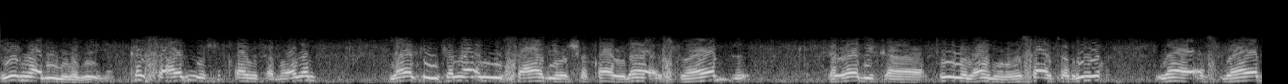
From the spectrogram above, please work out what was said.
غير معلومة لدينا كالسعادة والشقاوة تماما. لكن كما أن السعادة والشقاوة لا أسباب كذلك طول العمر وسعة الرزق لا أسباب.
